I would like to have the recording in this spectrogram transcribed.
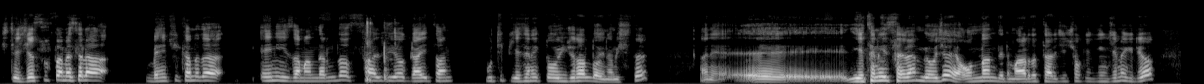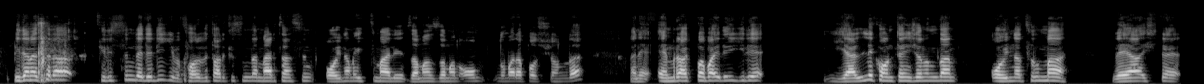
İşte Jesus da mesela Benfica'nın da en iyi zamanlarında Salvio, Gaitan bu tip yetenekli oyuncularla oynamıştı. Hani e, yeteneği seven bir hoca ya ondan dedim Arda tercihi çok ilgincime gidiyor. Bir de mesela Filistin de dediği gibi forvet arkasında Mertens'in oynama ihtimali zaman zaman 10 numara pozisyonunda. Hani Emre Akbaba ile ilgili yerli kontenjanından oynatılma veya işte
